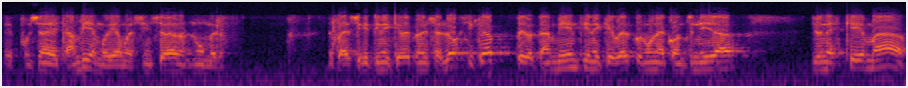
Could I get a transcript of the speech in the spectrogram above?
eh, funciones de Cambiemos, digamos, sin saber los números. Me parece que tiene que ver con esa lógica, pero también tiene que ver con una continuidad de un esquema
